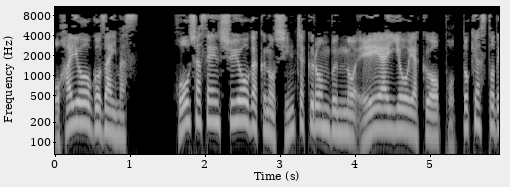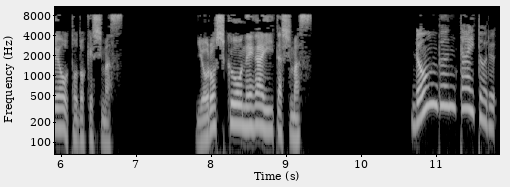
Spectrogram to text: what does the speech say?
おはようございます。放射線腫瘍学の新着論文の AI 要約をポッドキャストでお届けします。よろしくお願いいたします。論文タイトル。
